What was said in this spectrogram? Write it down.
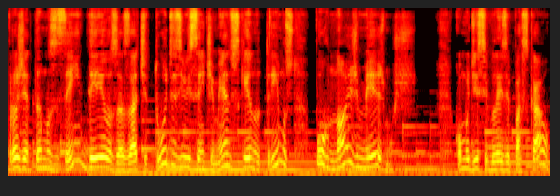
projetamos em Deus as atitudes e os sentimentos que nutrimos por nós mesmos. Como disse Blaise Pascal,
